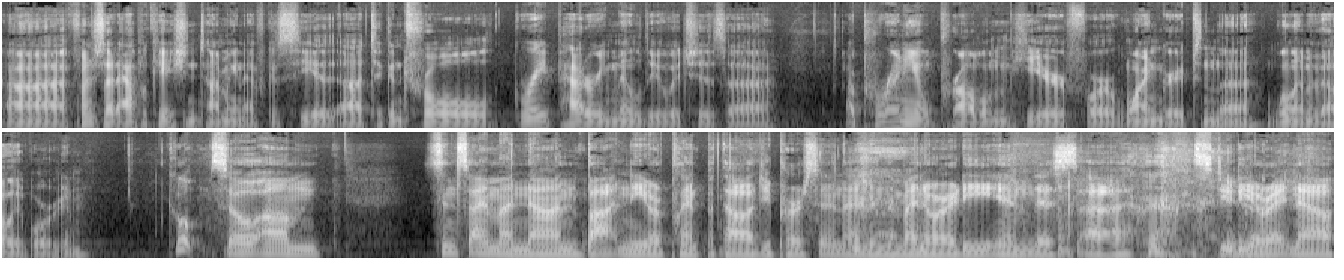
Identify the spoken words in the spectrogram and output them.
uh, fungicide application timing and efficacy uh, to control grape powdery mildew, which is a a perennial problem here for wine grapes in the Willamette Valley of Oregon. Cool. So, um, since I'm a non botany or plant pathology person, I'm in the minority in this uh, studio yeah. right now.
